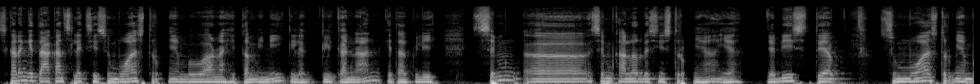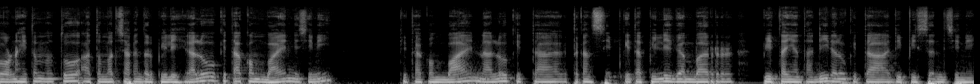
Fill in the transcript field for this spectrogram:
sekarang kita akan seleksi semua struknya yang berwarna hitam ini. Klik, klik kanan, kita pilih same uh, same color di sini struknya ya. Jadi setiap semua struknya yang berwarna hitam itu otomatis akan terpilih. Lalu kita combine di sini. Kita combine, lalu kita tekan shift, kita pilih gambar pita yang tadi, lalu kita division di sini.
